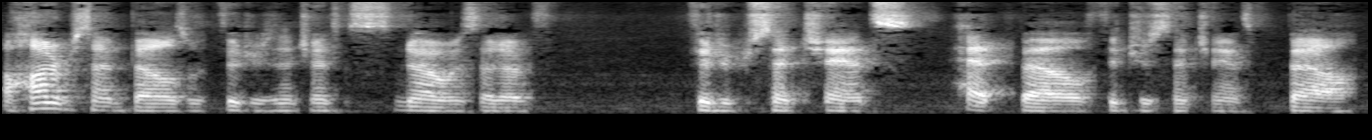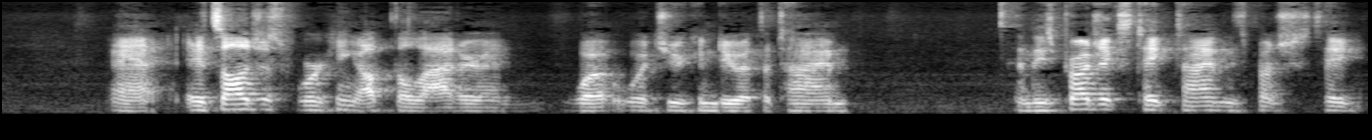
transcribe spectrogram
100% bells with 50% chance of snow instead of 50% chance het bell, 50% chance bell. And it's all just working up the ladder and what, what you can do at the time. And these projects take time. These projects take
